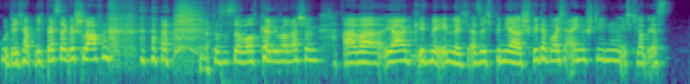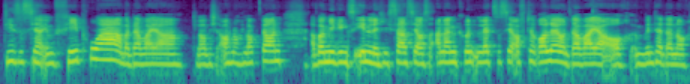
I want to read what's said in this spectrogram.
Gut, ich habe nicht besser geschlafen. das ist aber auch keine Überraschung. Aber ja, geht mir ähnlich. Also ich bin ja später bei euch eingestiegen. Ich glaube erst dieses Jahr im Februar, aber da war ja, glaube ich, auch noch Lockdown. Aber mir ging es ähnlich. Ich saß ja aus anderen Gründen letztes Jahr auf der Rolle und da war ja auch im Winter dann noch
